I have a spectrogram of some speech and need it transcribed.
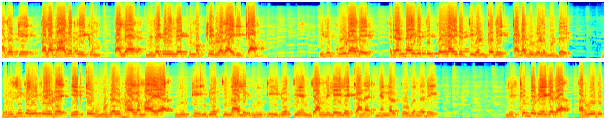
അതൊക്കെ പല ഭാഗത്തേക്കും പല നിലകളിലേക്കുമൊക്കെയുള്ളതായിരിക്കാം. ഇത് കൂടാതെ രണ്ടായിരത്തി തൊള്ളായിരത്തി ഒൻപത് പടവുകളുമുണ്ട് ബുർജ് ഖലീഫയുടെ ഏറ്റവും മുകൾ ഭാഗമായ നൂറ്റി ഇരുപത്തിനാല് നൂറ്റി ഇരുപത്തി അഞ്ചാം നിലയിലേക്കാണ് ഞങ്ങൾ പോകുന്നത്. ലിഫ്റ്റിന്റെ വേഗത അറുപത്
